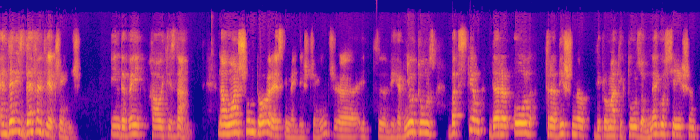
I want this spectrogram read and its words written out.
and there is definitely a change in the way how it is done. Now, one shouldn't overestimate this change. Uh, it, uh, we have new tools, but still there are old traditional diplomatic tools of negotiation,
